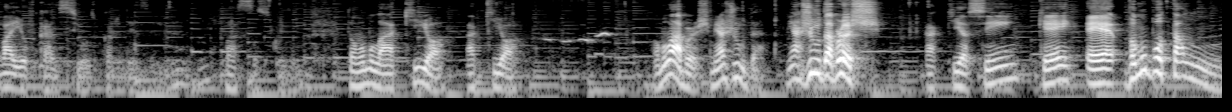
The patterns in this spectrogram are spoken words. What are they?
vai eu ficar ansioso por causa de desenho. Não, não faça essas coisas. Então vamos lá, aqui, ó. Aqui, ó. Vamos lá, Brush. Me ajuda. Me ajuda, Brush. Aqui assim, ok. É, vamos botar um,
